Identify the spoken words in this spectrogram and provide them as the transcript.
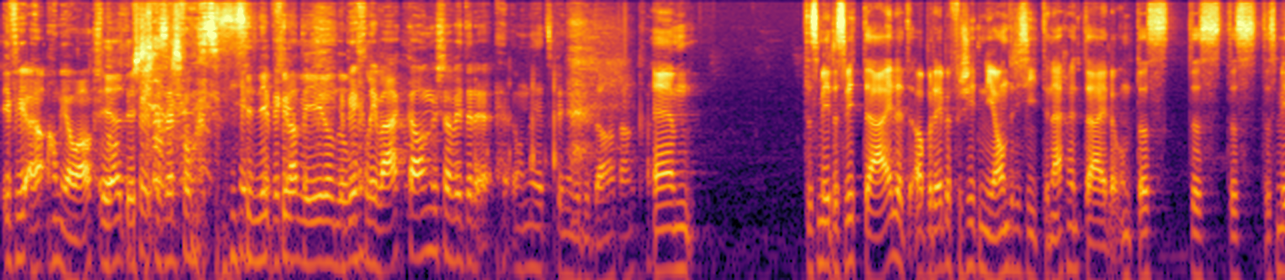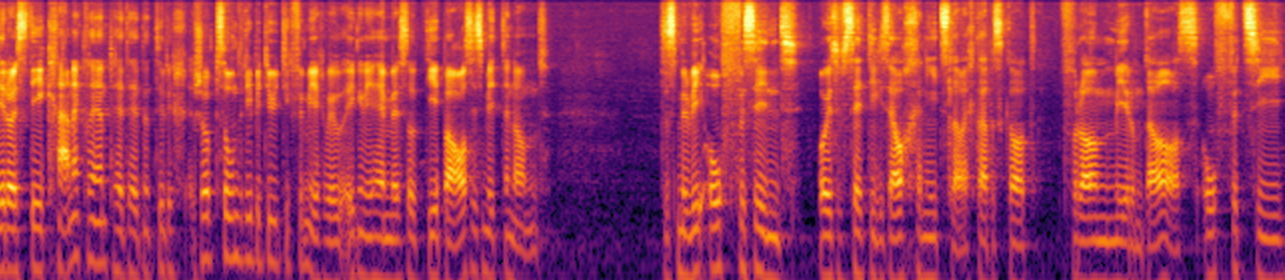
Ich äh, habe mich auch angesprochen, ja, das, das hat funktioniert. sind nicht ich bin, mehr und ich bin ein bisschen weggegangen schon wieder, und jetzt bin ich wieder da, danke. Ähm, dass wir das teilen, aber eben verschiedene andere Seiten auch teilen Und dass, dass, dass, dass wir uns die kennengelernt haben, hat natürlich schon eine besondere Bedeutung für mich, weil irgendwie haben wir so die Basis miteinander. Dass wir wie offen sind, uns auf solche Sachen einzulassen. Ich glaube, es geht vor allem mir um das, offen zu sein,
